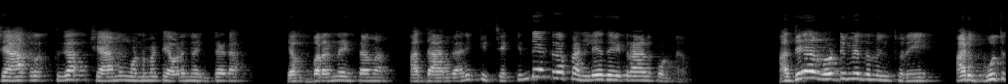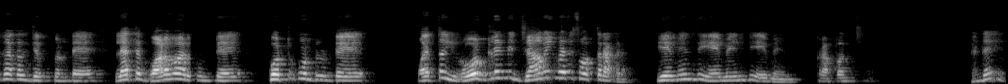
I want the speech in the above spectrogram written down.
జాగ్రత్తగా క్షేమంగా ఉండమంటే ఎవడైనా వింటాడా? ఎవరన్నా వింటామా? ఆ దారిలో అని పిచ్చెక్కింది ఏంట్రా పని లేదు ఏంట్రా అనుకుంటాం. అదే రోడ్డు మీద నుంచుని ఆడి బూతు కథలు చెప్తుంటే లేకపోతే గొడవ ఆడుకుంటే కొట్టుకుంటుంటే మొత్తం ఈ రోడ్లన్నీ జామి మరీ చూస్తారు అక్కడ. ఏమైంది ఏమైంది ఏమైంది? ప్రపంచం. అంటే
